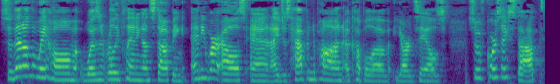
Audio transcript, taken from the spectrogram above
So then on the way home, wasn't really planning on stopping anywhere else and I just happened upon a couple of yard sales. So of course I stopped.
